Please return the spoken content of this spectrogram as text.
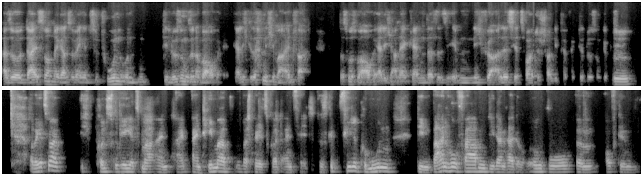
Also da ist noch eine ganze Menge zu tun und die Lösungen sind aber auch ehrlich gesagt nicht immer einfach. Das muss man auch ehrlich anerkennen, dass es eben nicht für alles jetzt heute schon die perfekte Lösung gibt. Mhm. Aber jetzt mal ich konstruiere jetzt mal ein, ein, ein Thema, was mir jetzt gerade einfällt. Es gibt viele Kommunen, die einen Bahnhof haben, die dann halt auch irgendwo ähm, auf dem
